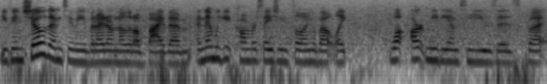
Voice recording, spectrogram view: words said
you can show them to me but i don't know that i'll buy them. And then we get conversation flowing about like what art mediums he uses but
